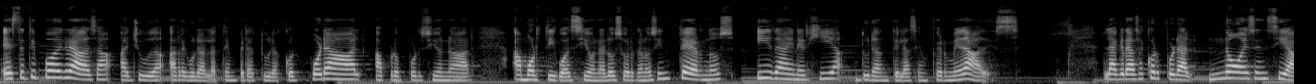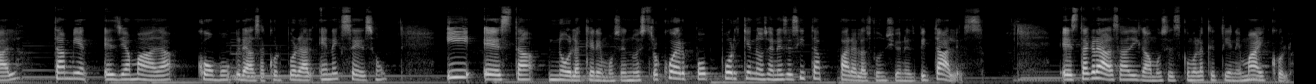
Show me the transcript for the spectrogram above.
Este tipo de grasa ayuda a regular la temperatura corporal, a proporcionar amortiguación a los órganos internos y da energía durante las enfermedades. La grasa corporal no esencial también es llamada como grasa corporal en exceso y esta no la queremos en nuestro cuerpo porque no se necesita para las funciones vitales. Esta grasa, digamos, es como la que tiene Michael.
